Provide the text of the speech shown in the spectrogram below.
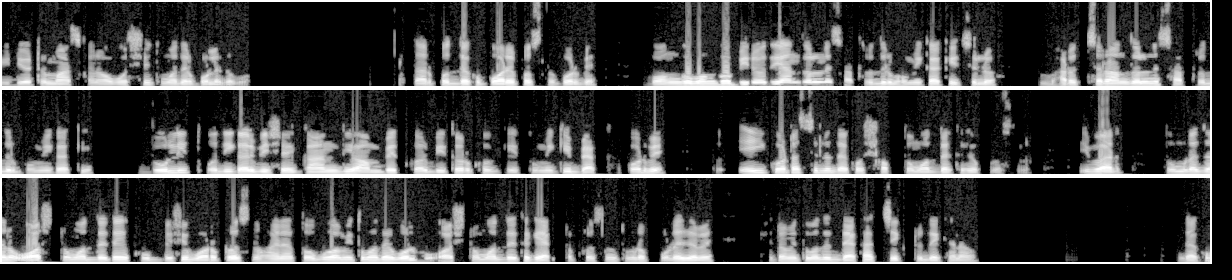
ভিডিওটার মাঝখানে অবশ্যই তোমাদের বলে দেবো। তারপর দেখো পরে প্রশ্ন পড়বে, বঙ্গভঙ্গ বিরোধী আন্দোলনে ছাত্রদের ভূমিকা কী ছিল? ভারত ছাড়ো আন্দোলনে ছাত্রদের ভূমিকা কি? দলিত অধিকার বিষয়ে গান্ধী আম্বেদকর বিতর্ককে তুমি কি ব্যাখ্যা করবে? তো এই কটা ছিল দেখো সপ্তম অধ্যায় থেকে প্রশ্ন। এবার তোমরা যেন অষ্টম অধ্যায় থেকে খুব বেশি বড় প্রশ্ন হয় না, তবুও আমি তোমাদের বলব অষ্টম অধ্যায় থেকে একটা প্রশ্ন তোমরা পড়ে যাবে, সেটা আমি তোমাদের দেখাচ্ছি, একটু দেখে নাও। দেখো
